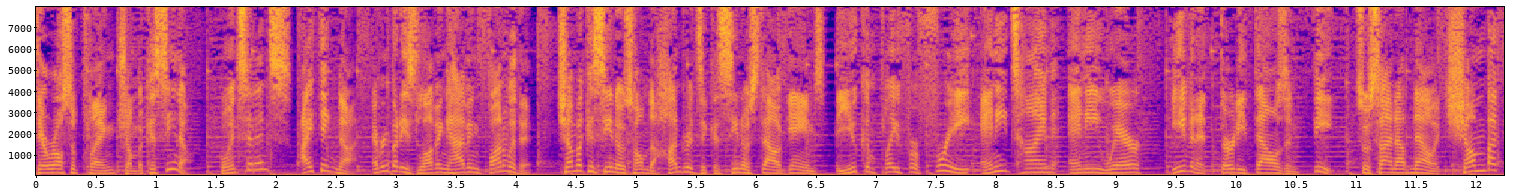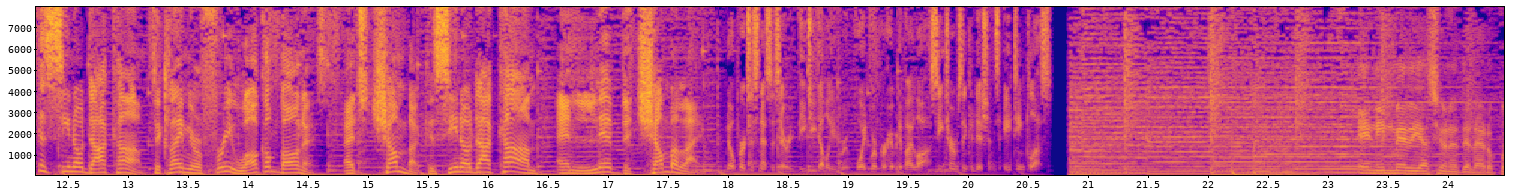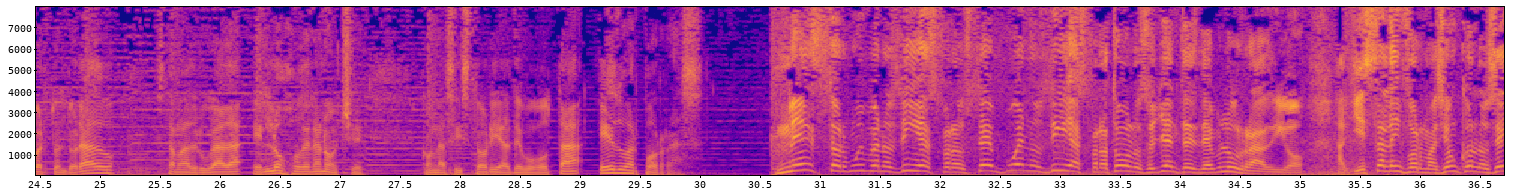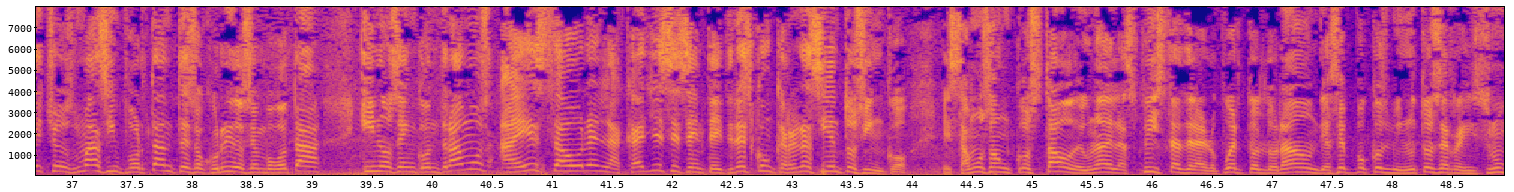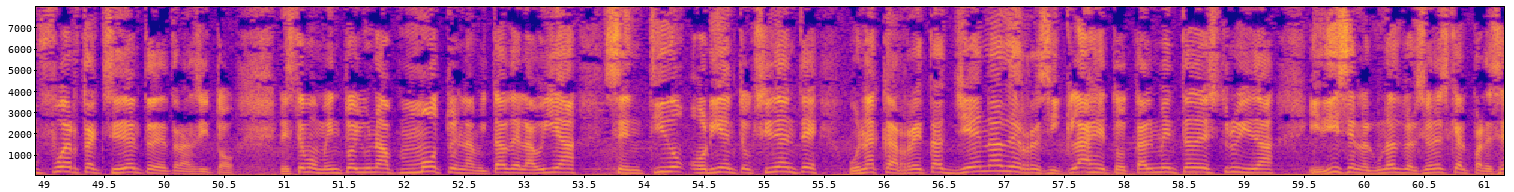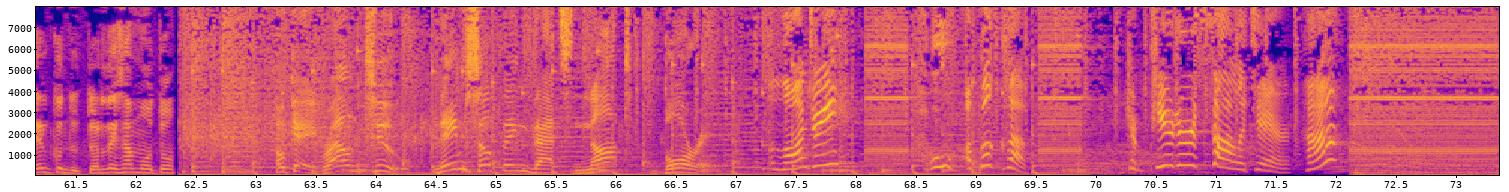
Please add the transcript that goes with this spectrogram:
They were also playing Chumba Casino. Coincidence? I think not. Everybody's loving having fun with it. Chumba Casino is home to hundreds of casino style games that you can play for free anytime, anywhere, even at 30,000 feet. So sign up now at chumbacasino.com to claim your free welcome bonus. That's chumbacasino.com and live the Chumba life. No purchase necessary. BGW. Void were prohibited by law. See terms and conditions. 18 plus. En inmediaciones del aeropuerto El Dorado, esta madrugada, el ojo de la noche, con las historias de Bogotá, Eduard Porras. Néstor, muy buenos días para usted, buenos días para todos los oyentes de Blue Radio. Aquí está la información con los hechos más importantes ocurridos en Bogotá y nos encontramos a esta hora en la calle 63 con carrera 105. Estamos a un costado de una de las pistas del aeropuerto El Dorado donde hace pocos minutos se registró un fuerte accidente de tránsito. En este momento hay una moto en la mitad de la vía sentido oriente-occidente, una carreta llena de reciclaje totalmente destruida y dicen algunas versiones que al parecer el conductor de esa moto Okay, round two. Name something that's not boring. A laundry? Ooh, a book club. Computer solitaire, huh?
